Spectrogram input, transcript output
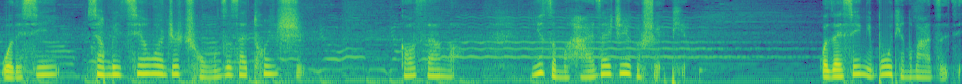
我的心像被千万只虫子在吞噬。高三了，你怎么还在这个水平？我在心里不停的骂自己，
